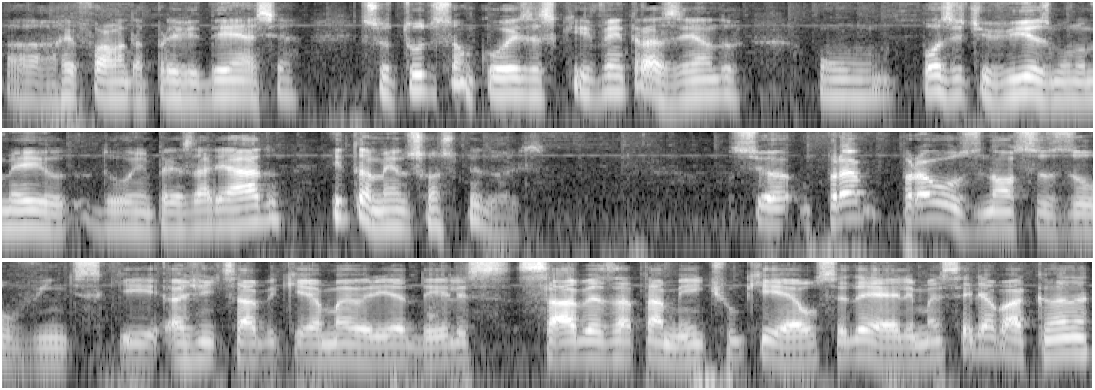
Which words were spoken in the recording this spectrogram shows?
a reforma da Previdência. Isso tudo são coisas que vêm trazendo um positivismo no meio do empresariado e também dos consumidores. Para os nossos ouvintes, que a gente sabe que a maioria deles sabe exatamente o que é o CDL, mas seria bacana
